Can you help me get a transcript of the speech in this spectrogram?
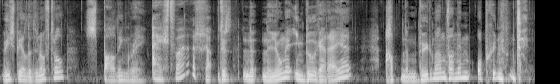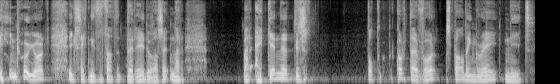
Wie speelde de hoofdrol? Spalding Gray. Echt waar? Ja, dus een jongen in Bulgarije had een buurman van hem opgenoemd in New York. Ik zeg niet dat dat de reden was, maar, maar hij kende dus tot kort daarvoor Spalding Gray niet.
